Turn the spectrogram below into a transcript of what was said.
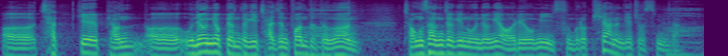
어, 잦게 변, 어, 운용역 변동이 잦은 펀드 등은 정상적인 운영에 어려움이 있으므로 피하는 게 좋습니다. 아,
